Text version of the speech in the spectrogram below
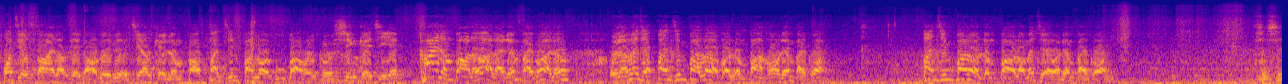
我招三个人过甲我买买，一人加两包半斤八两的牛肉火锅，先给钱，开两百了啊，来两百块了。有人要食半斤八两无？两百块两百块，半斤八两两包，人要食无？两百块。谢谢，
